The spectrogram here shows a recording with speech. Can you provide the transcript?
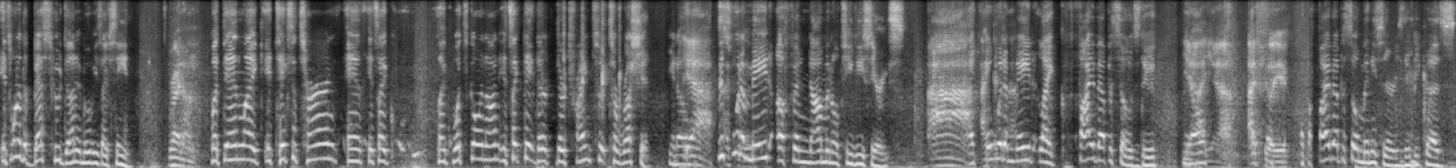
it's one of the best who done it movies i've seen Right on. but then like it takes a turn and it's like like what's going on it's like they they're they're trying to to rush it you know Yeah. this would have made a phenomenal TV series. Ah, Like it would have made like five episodes, dude. Yeah, know? yeah. I feel you. like a five episode miniseries, dude, because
